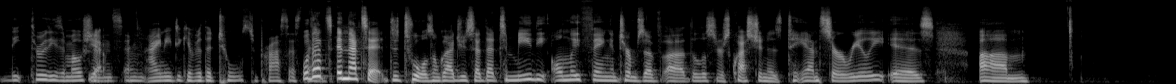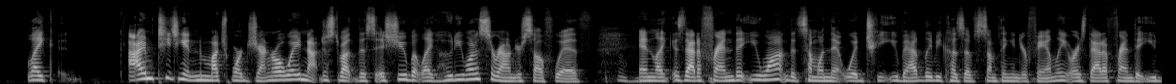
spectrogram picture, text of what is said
the, through these emotions and i need to give her the tools to process Well, them. that's and that's it. The tools. I'm glad you said that. To me, the only thing in terms of uh, the listener's question is to answer. Really, is um, like I'm teaching it in a much more general way, not just about this issue, but like who do you want to surround yourself with, Mm-hmm. and like is that a friend that you want? That's someone that would treat you badly because of something in your family, or is that a friend that you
